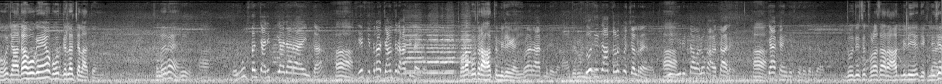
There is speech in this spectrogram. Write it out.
बहुत ज़्यादा हो गए हैं और बहुत गलत चलाते हैं। समझ रहे हैं? रूट संचालित किया जा रहा है इनका। हाँ। ये कितना जान से राहत दिलाएगा? थोड़ा बहुत राहत तो मिलेगा ही। थोड़ा राहत मिलेगा। हाँ ज़रूर दो दिन से आप सड़क पे चल रहे हैं। हाँ। ये ई रिक्शा वालों का हड़ताल है। हाँ। क्या कहेंगे इसको लेकर के आप? दो दिन से थोड़ा सा राहत मिली है देख लीजिए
